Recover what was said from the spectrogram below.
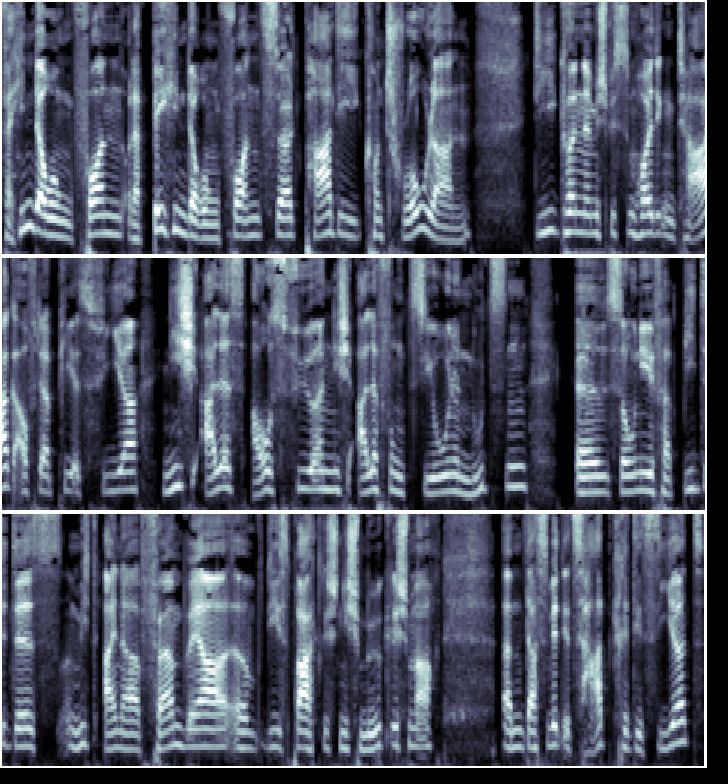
Verhinderung von oder Behinderung von Third-Party-Controllern. Die können nämlich bis zum heutigen Tag auf der PS4 nicht alles ausführen, nicht alle Funktionen nutzen, äh, Sony verbietet es mit einer Firmware, äh, die es praktisch nicht möglich macht. Ähm, das wird jetzt hart kritisiert.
